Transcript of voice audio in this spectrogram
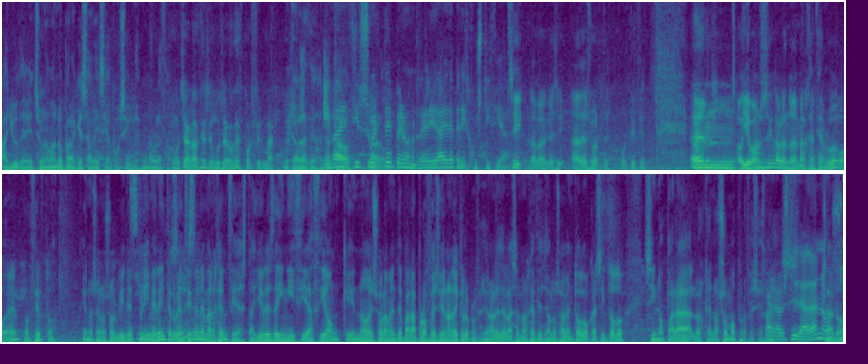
ayude, eche una mano para que esa ley sea posible. Un abrazo. Muchas gracias y muchas gracias por firmar. Muchas gracias. Iba a decir suerte, pero en realidad hay de pedir justicia. Sí, la verdad que sí. Nada de suerte, justicia. Em, oye, vamos a seguir hablando de emergencias luego, ¿eh? por cierto. Que no se nos olvide. Primera intervención en emergencias, talleres de iniciación, que no es solamente para profesionales, que los profesionales de las emergencias ya lo saben todo, casi todo, sino para los que no somos profesionales. Para los ciudadanos. Claro.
